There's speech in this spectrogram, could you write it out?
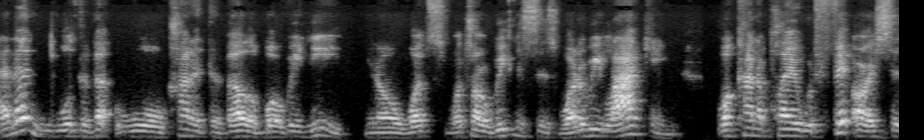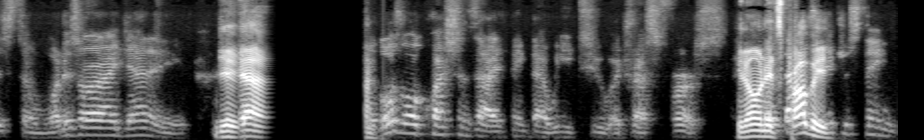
and then we'll develop. We'll kind of develop what we need. You know, what's what's our weaknesses? What are we lacking? What kind of play would fit our system? What is our identity? Yeah. So those are all questions that I think that we need to address first. You know, and But it's probably interesting.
